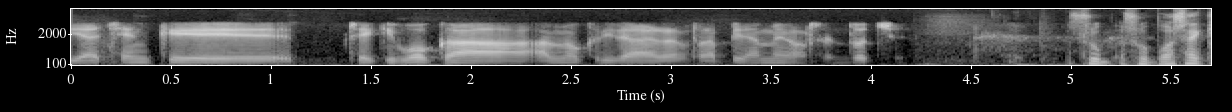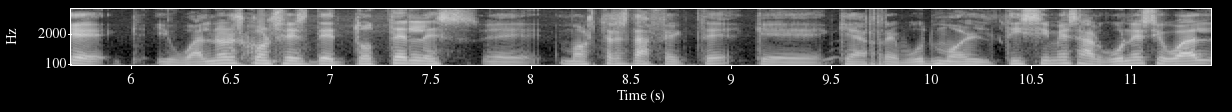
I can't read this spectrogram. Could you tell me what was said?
hi ha gent que s'equivoca al no cridar ràpidament al 112. Sup- Suposa que igual no eres conscients de totes les eh, mostres d'afecte que, que has rebut, moltíssimes, algunes igual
